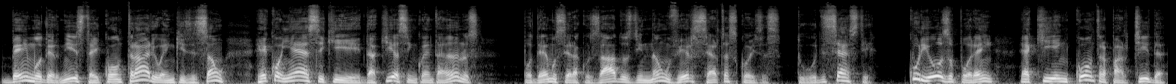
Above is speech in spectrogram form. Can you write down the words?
bem modernista e contrário à Inquisição, reconhece que, daqui a 50 anos, podemos ser acusados de não ver certas coisas. Tu o disseste. Curioso, porém, é que, em contrapartida,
